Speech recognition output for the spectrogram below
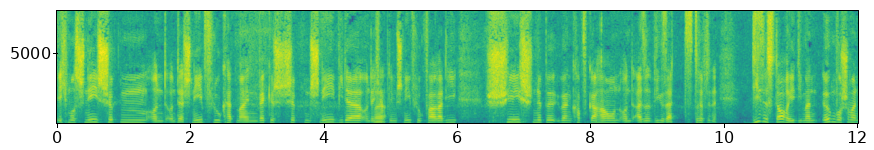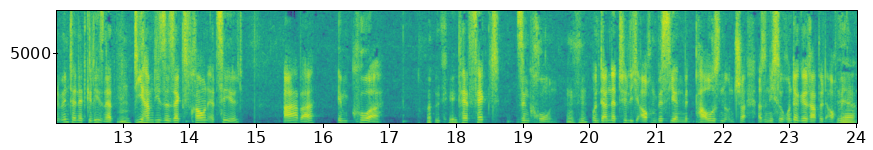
ich muss Schnee schippen und, und der Schneepflug hat meinen weggeschippten Schnee wieder und ich Ja. habe dem Schneepflugfahrer die Schneeschnippe über den Kopf gehauen und also, wie gesagt, das trifft, diese Story, die man irgendwo schon mal im Internet gelesen hat, Mhm. die haben diese sechs Frauen erzählt, aber im Chor Okay. perfekt synchron. Mhm. Und dann natürlich auch ein bisschen mit Pausen und scha- also nicht so runtergerappelt, auch mit, Ja.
